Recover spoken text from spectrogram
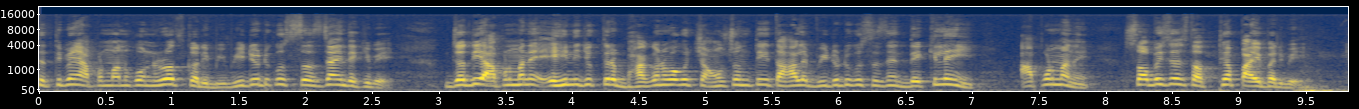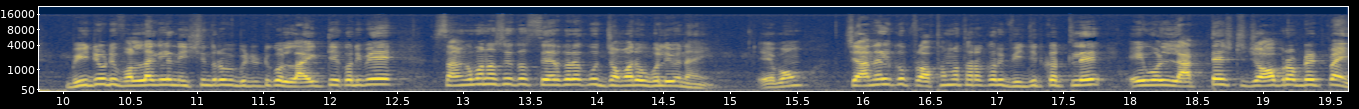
ସେଥିପାଇଁ ଆପଣମାନଙ୍କୁ ଅନୁରୋଧ କରିବି ଭିଡ଼ିଓଟିକୁ ଶେଷ ଯାଏଁ ଦେଖିବେ ଯଦି ଆପଣମାନେ ଏହି ନିଯୁକ୍ତିରେ ଭାଗ ନେବାକୁ ଚାହୁଁଛନ୍ତି ତାହେଲେ ଭିଡ଼ିଓଟିକୁ ଶେଷ ଯାଏଁ ଦେଖିଲେ ହିଁ ଆପଣମାନେ ସବିଶେଷ ତଥ୍ୟ ପାଇପାରିବେ ভিডিওটি ভাল লাগলে নিশ্চিত রূপে ভিডিওটিকে লাইকটিয়ে করবে সাংবাদিক সহ সেয়ার করা জমারু ভুলবে না এবং চ্যানেলকে প্রথম থর করে ভিজিট করলে এইভাবে লাটেস্ট জব অপডেট পাই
